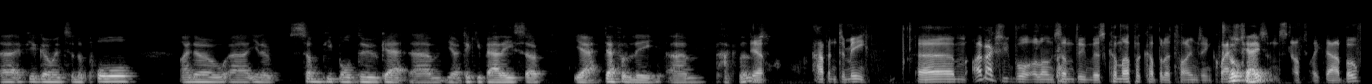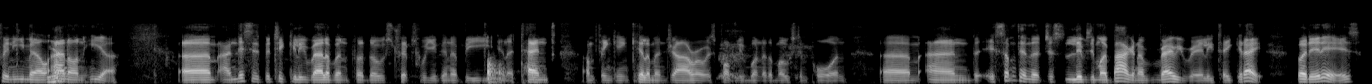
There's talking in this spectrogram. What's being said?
uh, if you go into Nepal, I know uh, you know some people do get um, you know dicky belly. So yeah, definitely um, pack those. Yep. happened to me. Um, I've actually brought along something that's come up a couple of times in questions Okay. and stuff like that, both in email Yeah. and on here. Um, and this is particularly relevant for those trips where you're going to be in a tent. I'm thinking Kilimanjaro is probably one of the most important. Um, and it's something that just lives in my bag and I very rarely take it out. But it is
